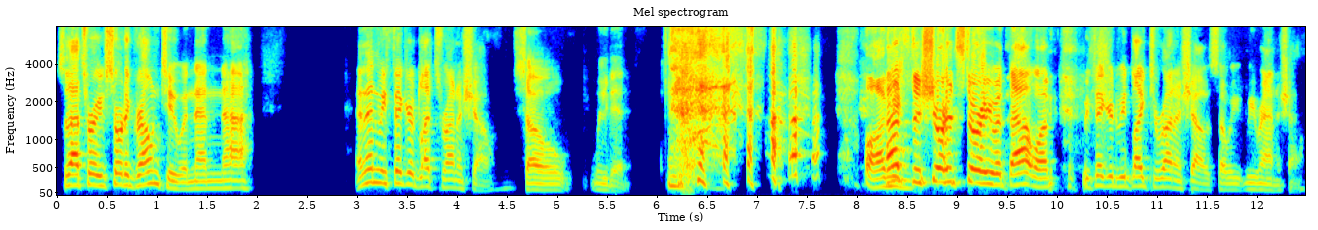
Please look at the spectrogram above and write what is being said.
so that's where we've sort of grown to. And then uh and then we figured let's run a show. So we did. well, I That's mean, the short story with that one. We figured we'd like to run a show, so we, we ran a show.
